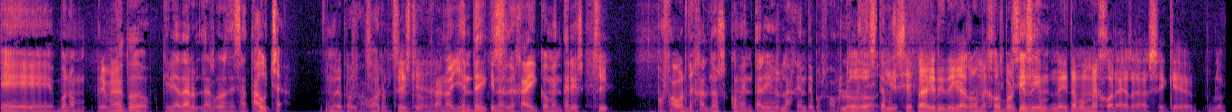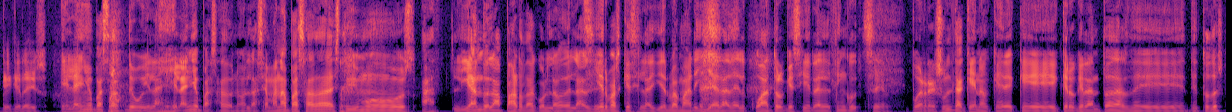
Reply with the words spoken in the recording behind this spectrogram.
eh, bueno, primero de todo, quería dar las gracias a Taucha. Hombre, por favor, sí, nuestro que- gran oyente que nos deja ahí comentarios. Sí. Por favor, dejadnos comentarios la gente, por favor, lo Todo. necesitamos. Y si es para criticarlo mejor, porque Sí, sí. ne- necesitamos mejorar, así que lo que queráis. El año pasado, digo, el, año, el año pasado, ¿no? La semana pasada estuvimos liando la parda con lo de las Sí. hierbas, que si la hierba amarilla era del 4, que si era del 5. Sí. Pues resulta que no, que, que creo que eran todas de, de todos.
